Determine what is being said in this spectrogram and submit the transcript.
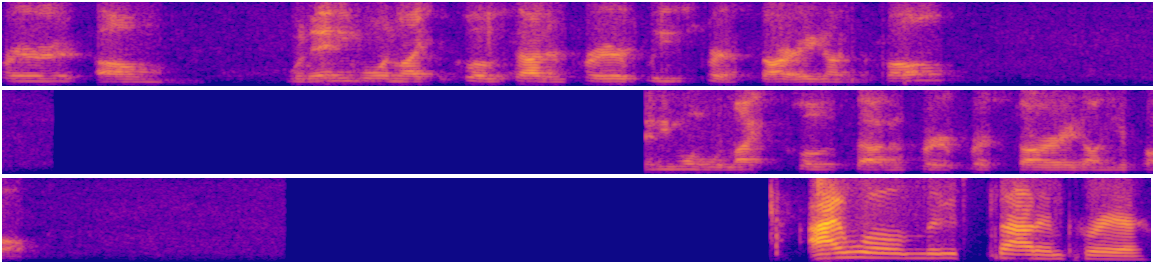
prayer. Um, would anyone like to close out in prayer? Please press star eight on your phone. Anyone would like to close out in prayer? Press star eight on your phone. I will us out in prayer.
